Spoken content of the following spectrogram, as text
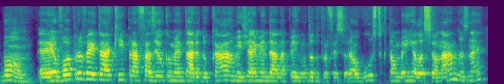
Bom, é, eu vou aproveitar aqui para fazer o comentário do Carmo e já emendar na pergunta do professor Augusto, que estão bem relacionadas, né?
